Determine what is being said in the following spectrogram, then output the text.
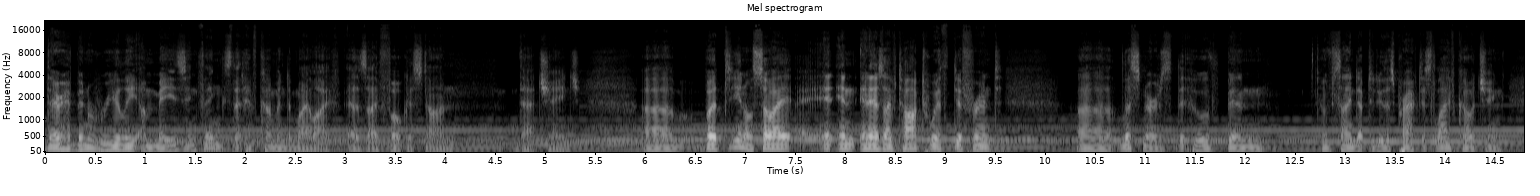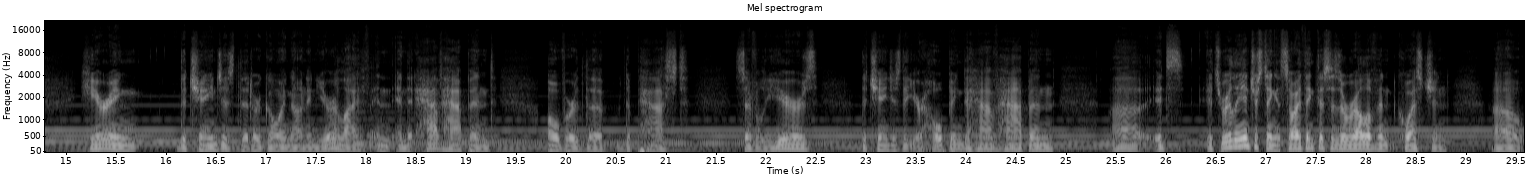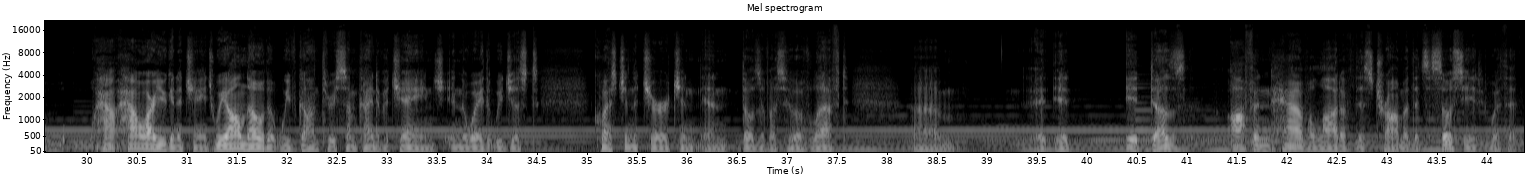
there have been really amazing things that have come into my life as I've focused on that change. Uh, but you know, so I and, and as I've talked with different uh, listeners that who have been who've signed up to do this practice life coaching, hearing the changes that are going on in your life and, and that have happened over the the past several years, the changes that you're hoping to have happen, uh, it's it's really interesting. And so I think this is a relevant question. Uh, how, how are you going to change? We all know that we've gone through some kind of a change in the way that we just question the church and, and those of us who have left. Um, it, it, it does often have a lot of this trauma that's associated with it.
